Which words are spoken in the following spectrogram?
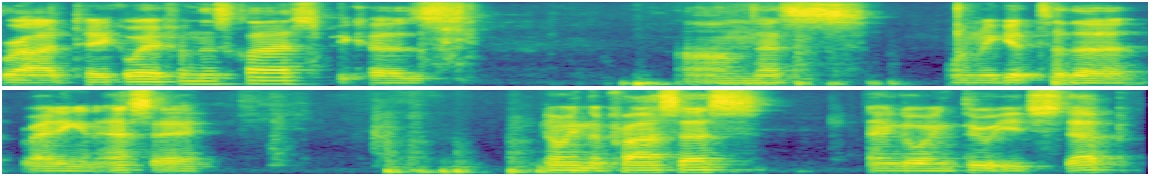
broad takeaway from this class because um, that's when we get to the writing an essay, knowing the process and going through each step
